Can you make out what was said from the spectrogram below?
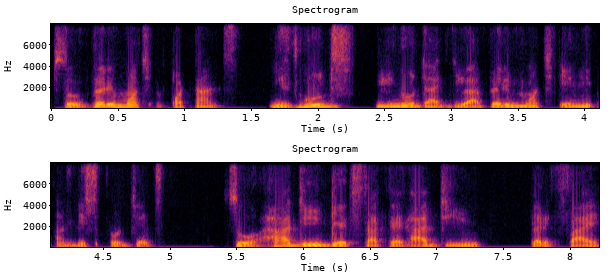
So very much important. It's good you know that you are very much in on this project. So how do you get started? How do you verify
